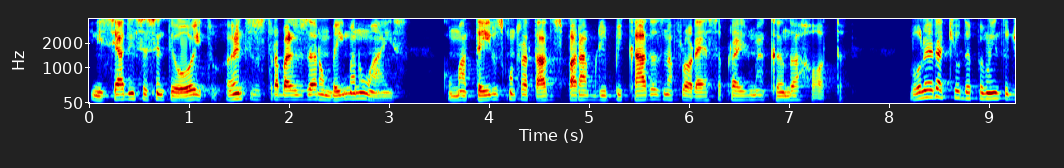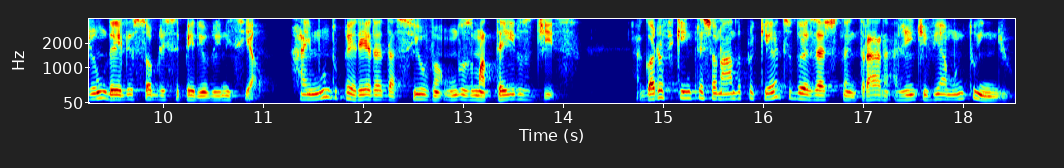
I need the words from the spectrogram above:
Iniciado em 68, antes os trabalhos eram bem manuais, com mateiros contratados para abrir picadas na floresta para ir marcando a rota. Vou ler aqui o depoimento de um deles sobre esse período inicial. Raimundo Pereira da Silva, um dos mateiros, diz: Agora eu fiquei impressionado porque antes do exército entrar, a gente via muito índio,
